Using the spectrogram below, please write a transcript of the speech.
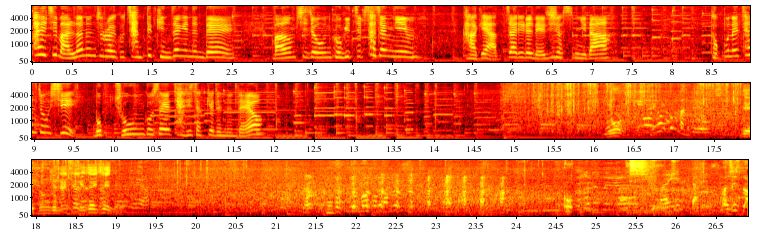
팔지 말라는 줄 알고 잔뜩 긴장했는데 마음씨 좋은 고깃집 사장님 가게 앞자리를 내주셨습니다. 덕분에 찬종 씨 목 좋은 곳에 자리 잡게 됐는데요. 요, 이거 현금만 돼요 혹시? 예, 현금 계좌이체해 요 맛있어?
